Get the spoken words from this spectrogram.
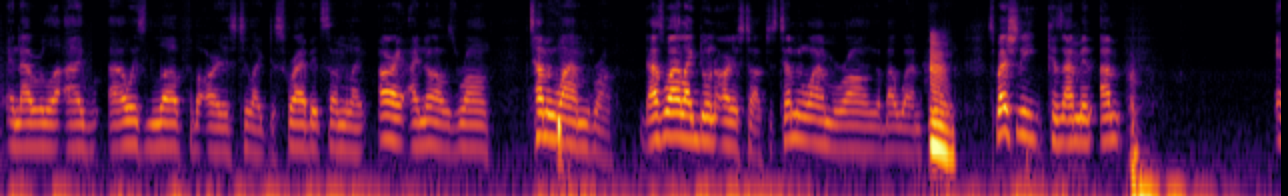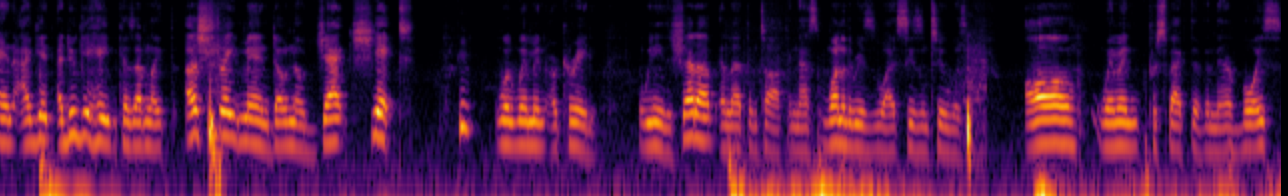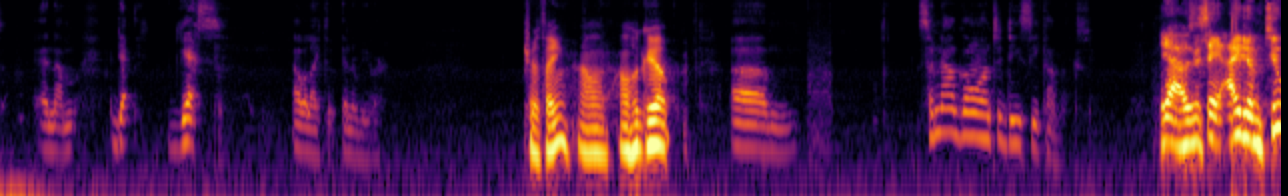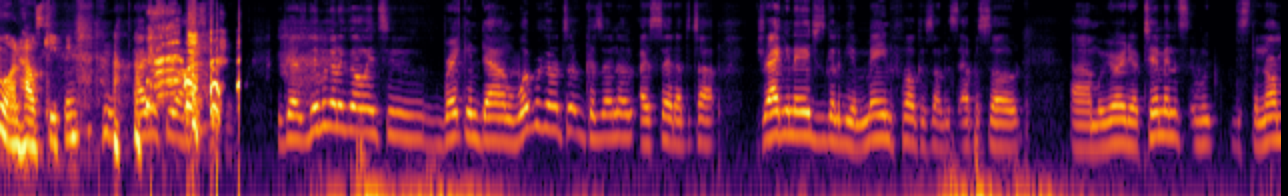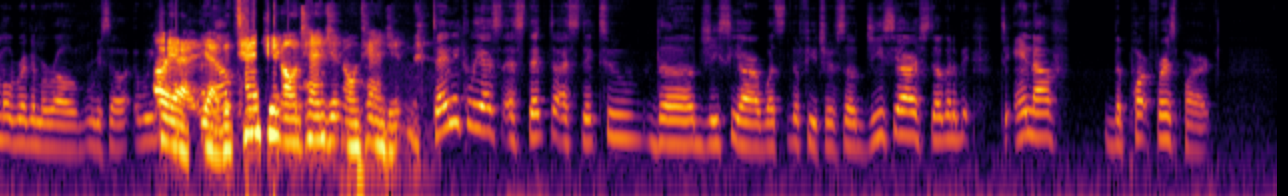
And I, will, I I always love for the artist to like describe it. So I'm like, all right, I know I was wrong. Tell me why I'm wrong. That's why I like doing artist talk. Just tell me why I'm wrong about what I'm hmm. thinking especially because I'm in I'm and I get I do get hate because I'm like us straight men don't know jack shit what women are creating. We need to shut up and let them talk, and that's one of the reasons why season two was all women perspective and their voice. And I'm that- yes, I would like to interview her. Sure thing. I'll I'll hook you up. Um, so now go on to DC Comics. Yeah, I was gonna say item two on housekeeping. I just feel housekeeping. because then we're gonna go into breaking down what we're gonna do. Because I know I said at the top, Dragon Age is gonna be a main focus on this episode. Um, we already have ten minutes. We, it's the normal rigmarole. So we, Oh yeah, yeah. The tangent on tangent on tangent. technically I, I stick to I stick to the GCR. What's the future? So GCR is still going to be to end off the part first part.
